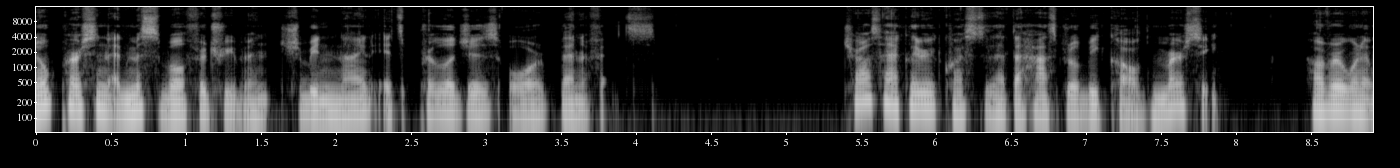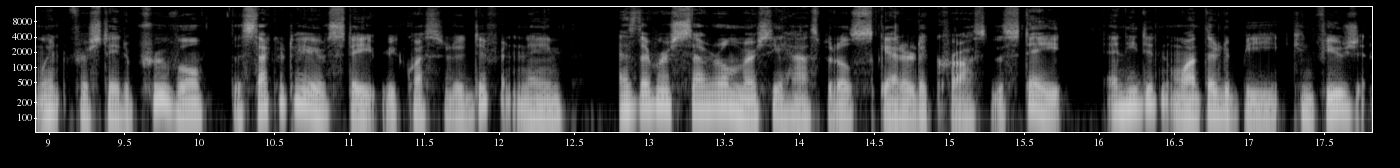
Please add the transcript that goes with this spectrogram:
no person admissible for treatment should be denied its privileges or benefits. Charles Hackley requested that the hospital be called Mercy. However, when it went for state approval, the Secretary of State requested a different name as there were several Mercy hospitals scattered across the state and he didn't want there to be confusion.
